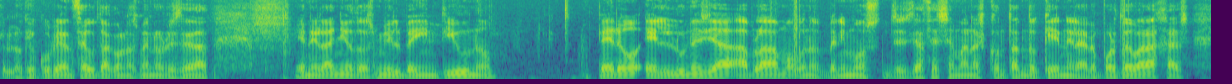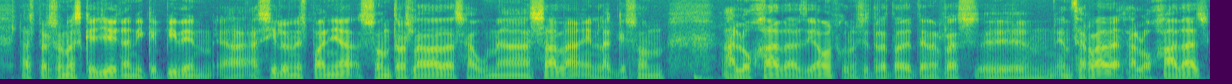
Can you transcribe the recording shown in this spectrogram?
lo que ocurrió en Ceuta con los menores de edad en el año 2021 pero el lunes ya hablábamos, bueno, venimos desde hace semanas contando que en el aeropuerto de Barajas las personas que llegan y que piden asilo en España son trasladadas a una sala en la que son alojadas, digamos, porque no se trata de tenerlas eh, encerradas, alojadas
